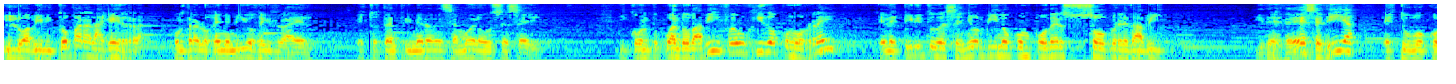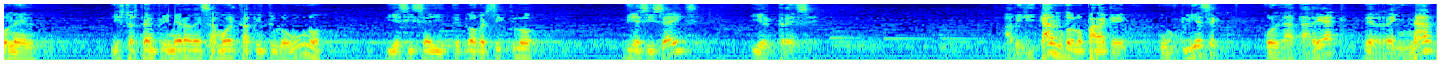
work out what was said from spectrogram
y lo habilitó para la guerra contra los enemigos de Israel. Esto está en 1 de Samuel 11:6. Y cuando David fue ungido como rey, el Espíritu del Señor vino con poder sobre David. Y desde ese día estuvo con él. Y esto está en 1 de Samuel capítulo 1, 16, los versículos 16 y el 13. Habilitándolo para que cumpliese con la tarea de reinar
